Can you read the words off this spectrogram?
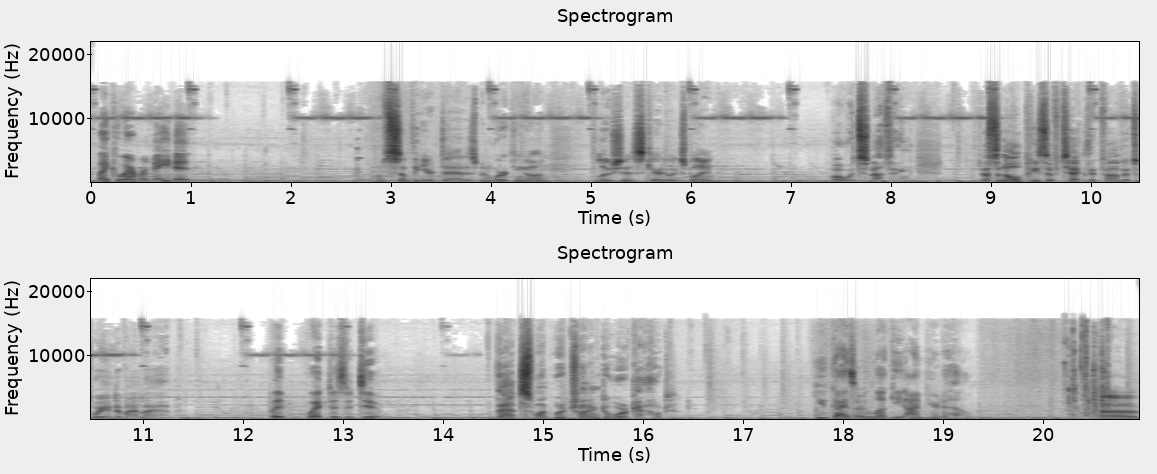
like whoever made it. Something your dad has been working on. Lucius, care to explain? Oh, it's nothing. Just an old piece of tech that found its way into my lab. But what does it do? That's what we're trying to work out. You guys are lucky I'm here to help. Uh,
